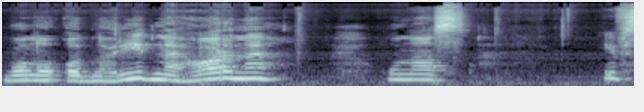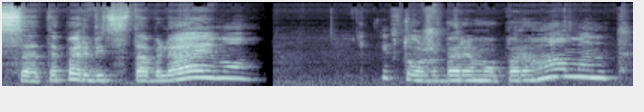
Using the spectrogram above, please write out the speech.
Воно однорідне, гарне у нас. І все. Тепер відставляємо. І тож беремо пергамент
